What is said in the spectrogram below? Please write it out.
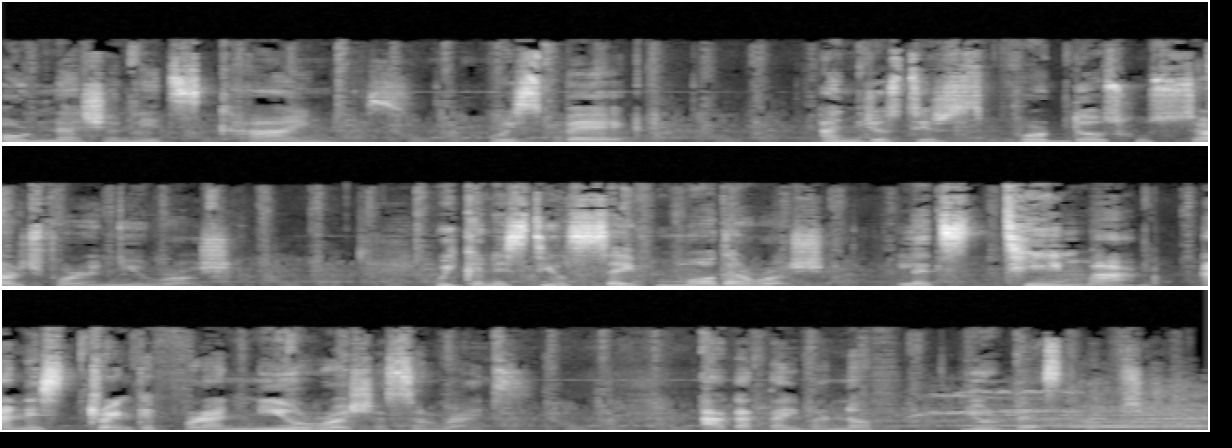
Our nation needs kindness, respect, and justice for those who search for a new Russia. We can still save Mother Russia. Let's team up and strengthen for a new Russia sunrise. Agata Ivanov, your best option.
